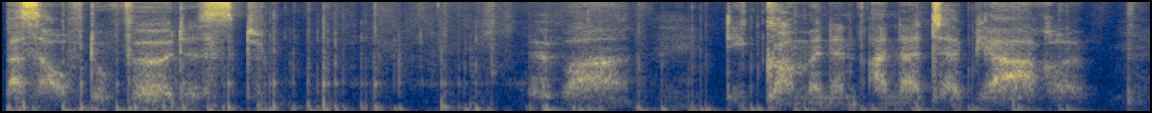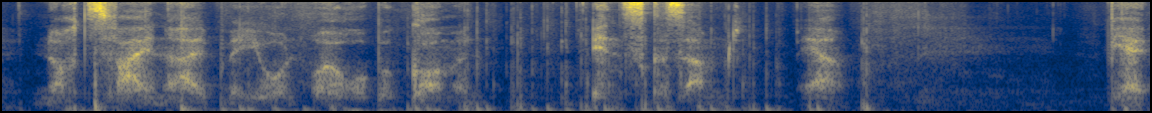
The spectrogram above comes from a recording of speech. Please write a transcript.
pass auf, du würdest über die kommenden anderthalb Jahre noch zweieinhalb Millionen Euro bekommen. Insgesamt, ja. Wir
